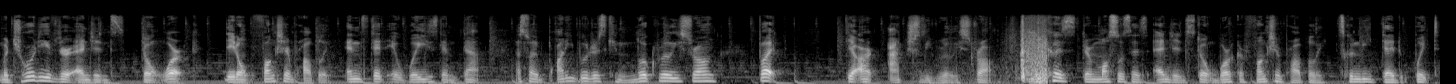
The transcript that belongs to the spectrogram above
majority of their engines don't work. They don't function properly, instead it weighs them down. That's why bodybuilders can look really strong, but they aren't actually really strong. Because their muscles as engines don't work or function properly, it's going to be dead weight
